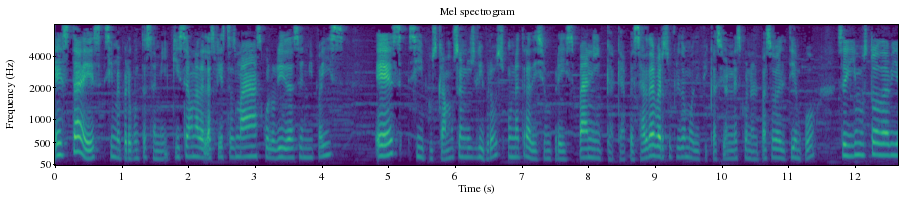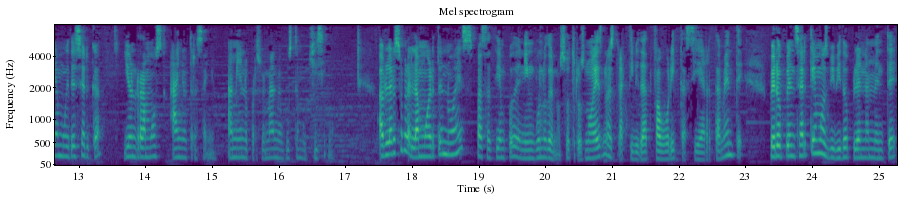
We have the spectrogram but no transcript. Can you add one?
Esta es, si me preguntas a mí, quizá una de las fiestas más coloridas en mi país. Es, si buscamos en los libros, una tradición prehispánica que a pesar de haber sufrido modificaciones con el paso del tiempo, seguimos todavía muy de cerca y honramos año tras año. A mí en lo personal me gusta muchísimo. Hablar sobre la muerte no es pasatiempo de ninguno de nosotros, no es nuestra actividad favorita, ciertamente, pero pensar que hemos vivido plenamente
